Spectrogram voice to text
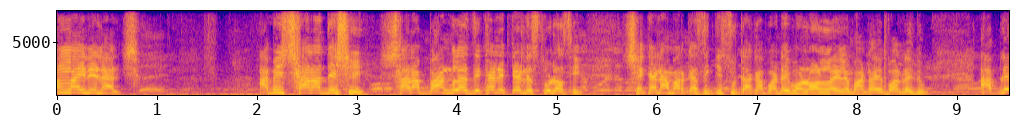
অনলাইনে নেন, আমি সারা দেশে, সারা বাংলা যেখানে ট্রান্সপোর্ট আছে, সেখানে আমার কাছে কিছু টাকা পাঠাইব অনলাইনে পাঠাই পাঠাই দেব। আপনি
